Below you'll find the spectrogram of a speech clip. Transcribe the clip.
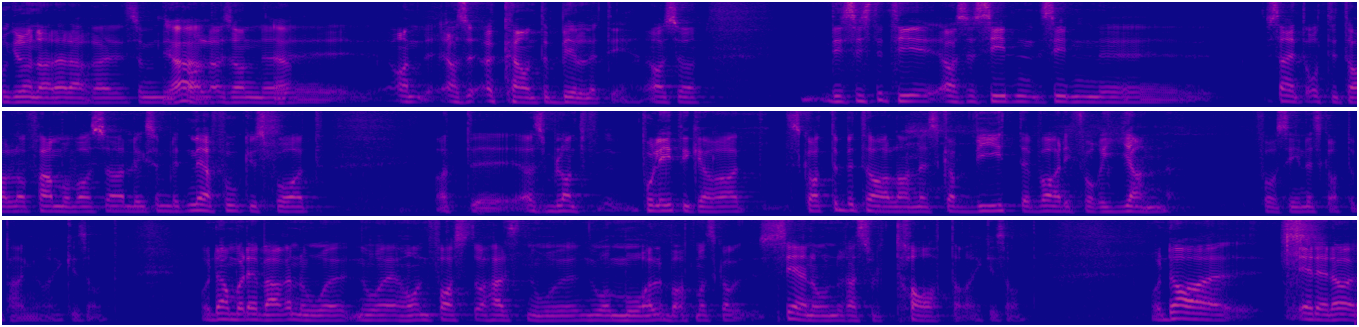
pga. det der som de ja. kaller sånn ja. an, altså accountability. Altså de siste ti, altså siden, siden sent 80-tallet og fremover så har det liksom blitt mer fokus på at, at eh, altså blant politikere at skattebetalerne skal vite hva de får igjen for sine skattepenger. ikke sant? Og Da må det være noe, noe håndfast og helst noe, noe, målbart. Man skal se noen resultater. ikke sant? Og Da er det da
